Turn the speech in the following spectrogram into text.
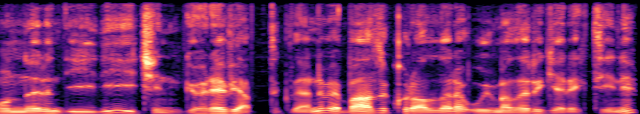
onların iyiliği için görev yaptıklarını ve bazı kurallara uymaları gerektiğini,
